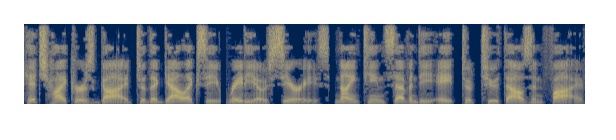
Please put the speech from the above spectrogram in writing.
Hitchhiker's Guide to the Galaxy radio series 1978 to 2005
